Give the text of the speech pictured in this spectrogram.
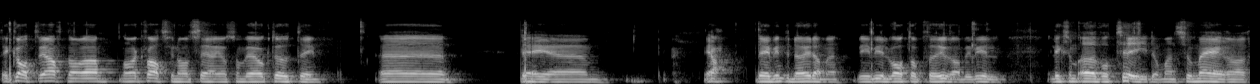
det är klart vi har haft några, några kvartsfinalserier som vi har åkt ut i. Eh, det, eh, ja, det är vi inte nöjda med. Vi vill vara topp 4. Vi vill liksom över tid, om man summerar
